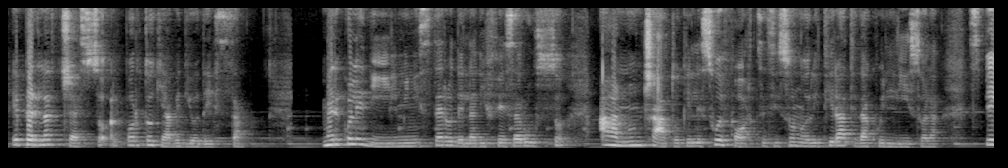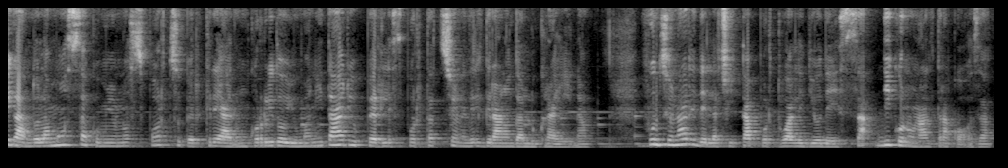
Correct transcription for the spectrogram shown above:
e per l'accesso al porto chiave di Odessa. Mercoledì il Ministero della Difesa russo ha annunciato che le sue forze si sono ritirate da quell'isola, spiegando la mossa come uno sforzo per creare un corridoio umanitario per l'esportazione del grano dall'Ucraina. Funzionari della città portuale di Odessa dicono un'altra cosa.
